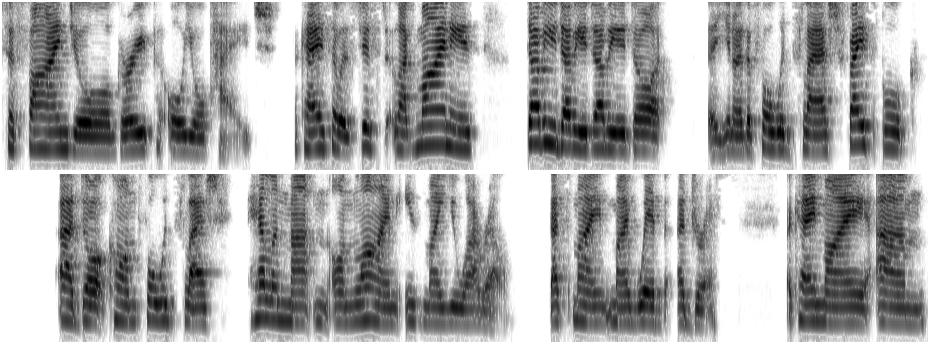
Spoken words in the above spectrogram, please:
to find your group or your page. Okay, so it's just like mine is www. dot you know the forward slash Facebook uh, dot com forward slash Helen Martin online is my URL. That's my my web address. Okay, my um,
